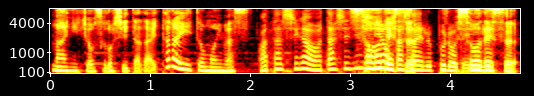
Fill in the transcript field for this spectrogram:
毎日をお過ごしいただいたらいいと思います。私が私自身を支えるプロでいる。そうです。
